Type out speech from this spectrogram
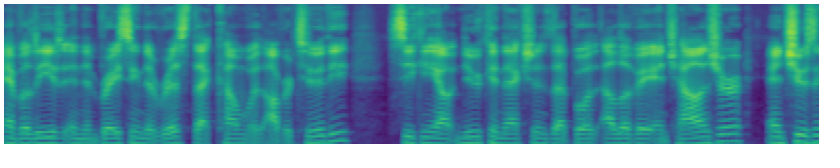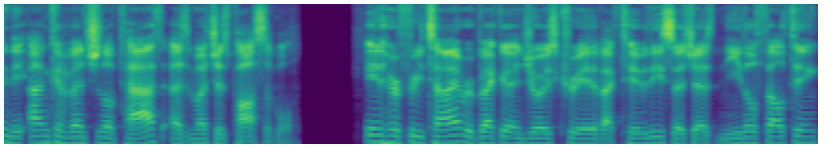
and believes in embracing the risks that come with opportunity, seeking out new connections that both elevate and challenge her, and choosing the unconventional path as much as possible. In her free time, Rebecca enjoys creative activities such as needle felting,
